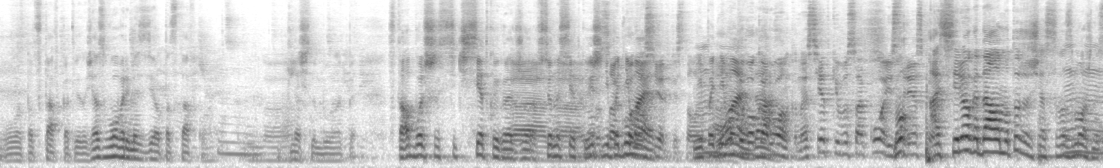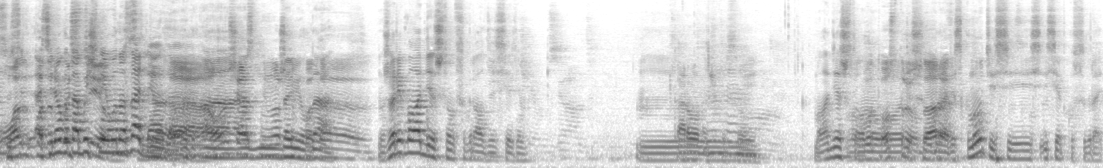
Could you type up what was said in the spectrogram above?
Вот, подставка ответа. Сейчас вовремя сделал подставку. Да. Отлично было опять. Стал больше с- сетку играть Жора, все на да, сетку, и видишь, не поднимает. На сетке стал. Не Вот поднимает, его да. коронка. На сетке высоко и Ну, с резко. а Серега дал ему тоже сейчас возможность. Он а Серега-то обычно его на заднюю Да, Да, а он сейчас немножко давил, под, да. Ну, Жорик молодец, что он сыграл здесь с этим. М, Короночку свои. Молодец, что Ну он вот удары. да, рискнуть и, се- и сетку сыграть.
